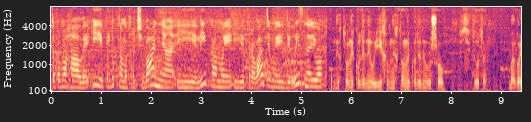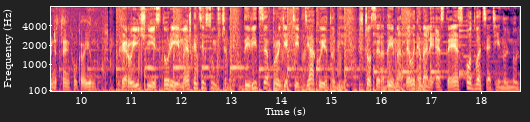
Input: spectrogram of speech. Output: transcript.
допомагали і продуктами харчування, і ліками, і кроватями, і білизнею. Ніхто нікуди не уїхав, ніхто нікуди не вийшов. Всі тут боронять неньку Україну. Героїчні історії мешканців Сумщини. Дивіться в проєкті Дякую тобі щосереди на телеканалі СТС о 20.00.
